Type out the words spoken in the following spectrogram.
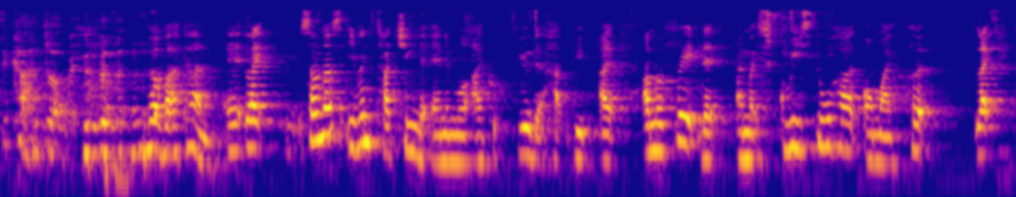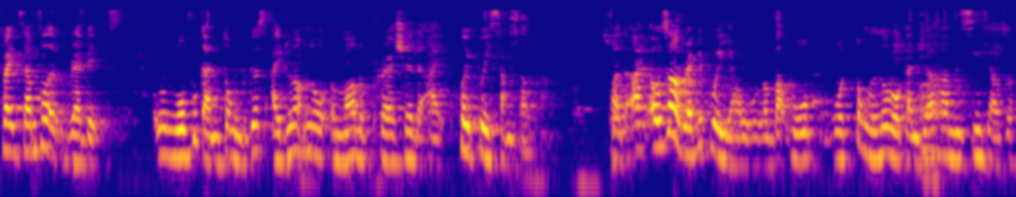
这卡 dog， No, but I can't. Eh, Like sometimes even touching the animal, I could feel the heartbeat. I I'm afraid that I might squeeze too hard or might hurt. Like for example, rabbits. 我不敢动 because I do not know amount of pressure that I 会不会伤到它。 反正哎我知道 rabbit 不会咬我了，but 我我动的时候，我感觉到它们心跳的时候，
